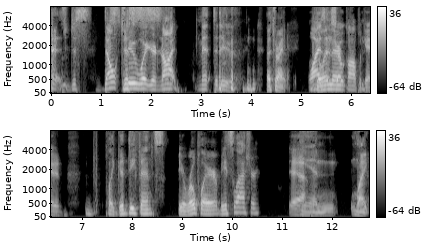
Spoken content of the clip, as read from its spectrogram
yeah, just don't just- do what you're not meant to do. That's right. Why Go is it there- so complicated? Play good defense. Be a role player. Be a slasher. Yeah, and like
